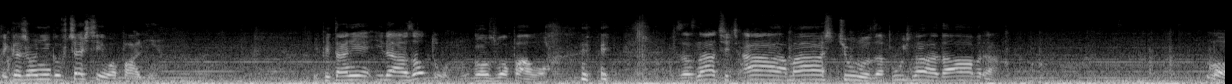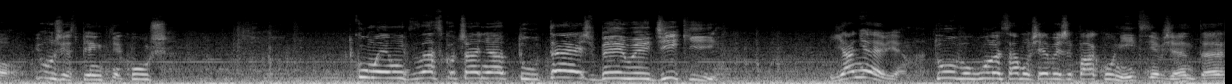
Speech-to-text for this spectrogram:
Tylko, że oni go wcześniej łapali. Pytanie, ile azotu go złapało? Zaznaczyć, a masz ciulu, za późno, ale dobra. No, już jest pięknie kurz. Ku mojemu zaskoczenia, tu też były dziki. Ja nie wiem. Tu w ogóle samo siebie rzepaku nic nie wzięte.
